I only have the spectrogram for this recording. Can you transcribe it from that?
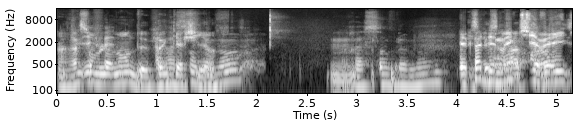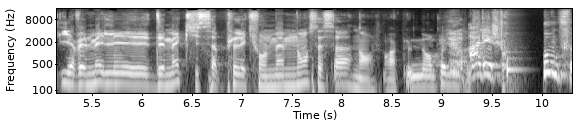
Un Du rassemblement de punk à chien. Hmm. Rassemblement. Il y avait Est-ce pas des mecs qui avaient, il y avait le- les- des mecs qui s'appelaient, qui ont le même nom, c'est ça? Non, je me rappelle. Non, pas du tout. Ah les Schtroumpfs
